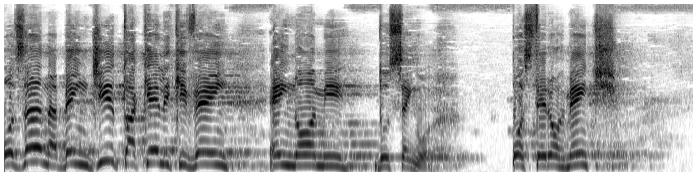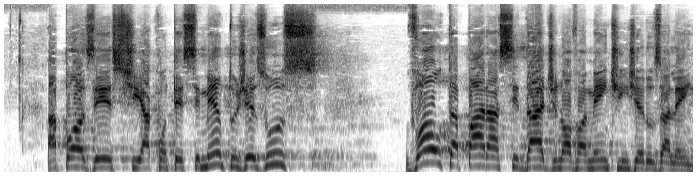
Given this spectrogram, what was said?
Hosana, bendito aquele que vem em nome do Senhor. Posteriormente, após este acontecimento, Jesus volta para a cidade novamente em Jerusalém.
